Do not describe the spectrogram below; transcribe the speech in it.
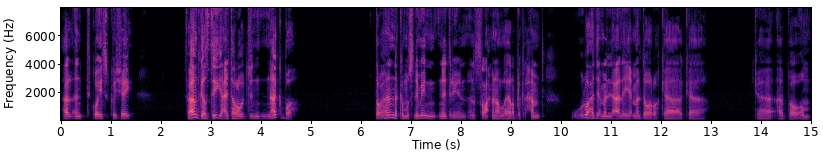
هل أنت كويس بكل شيء؟ فهمت قصدي؟ يعني ترى نكبة. طبعا إحنا كمسلمين ندري إن الصلاح من الله يا رب لك الحمد. والواحد يعمل اللي عليه يعمل دوره ك ك كأب أو أم.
